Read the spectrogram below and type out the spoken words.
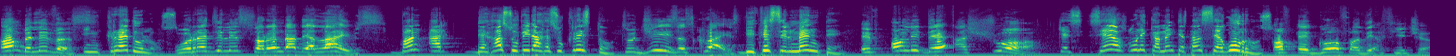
Unbelievers Incrédulos will readily surrender their lives van a dejar su vida a Jesucristo to Jesus Christ difícilmente. if only they are sure Que si ellos únicamente están seguros of a goal for their future.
